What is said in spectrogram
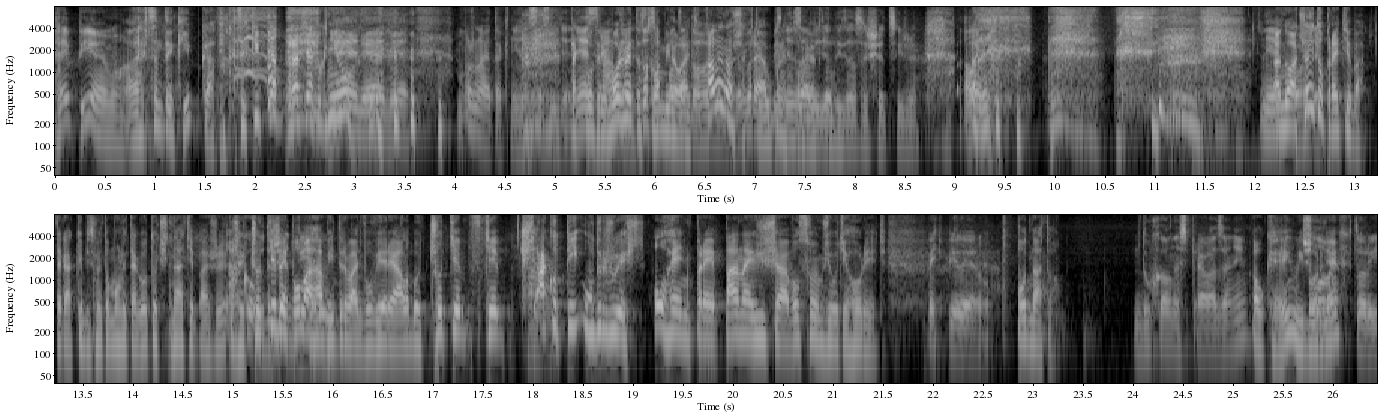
Hej, pijem, ale chcem ten Keep Cup. Chceš Keep Cup? Radšej ako knihu? nie, nie, nie. Možno aj tá kniha sa zíde. Tak nie, pozri, môžeme to, to skombinovať. Ale no Dobre, aby nezavideli zase všetci, že... Ale... Nie, no a čo je to pre teba? Teda keby sme to mohli tak otočiť na teba, že, že čo tebe pomáha vieru? vytrvať vo viere, alebo čo te, v te, č, ako ty udržuješ oheň pre pána Ježiša vo svojom živote horieť? 5 pilierov. Pod na to. Duchovné sprevádzanie. OK, výborne. Človek, ktorý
